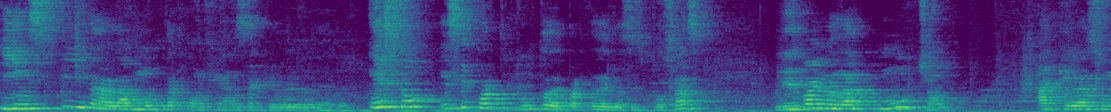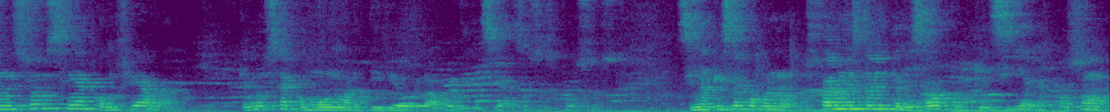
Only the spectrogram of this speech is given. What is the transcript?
inspira la mucha confianza que debe de haber. Eso, ese cuarto punto de parte de las esposas, les va a ayudar mucho a que la sumisión sea confiada, que no sea como un martirio la obediencia a sus esposos, sino que sea algo, bueno, pues también estoy interesado porque sí, al esposo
